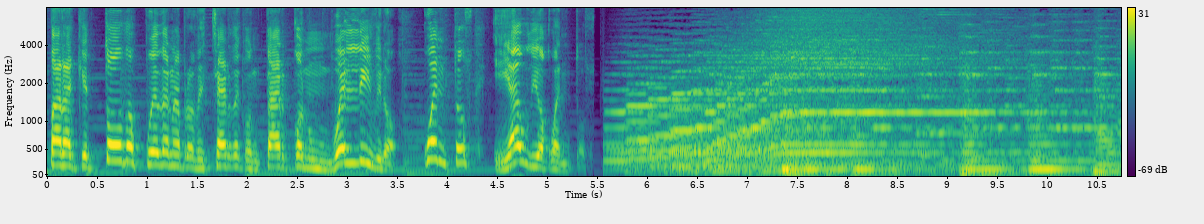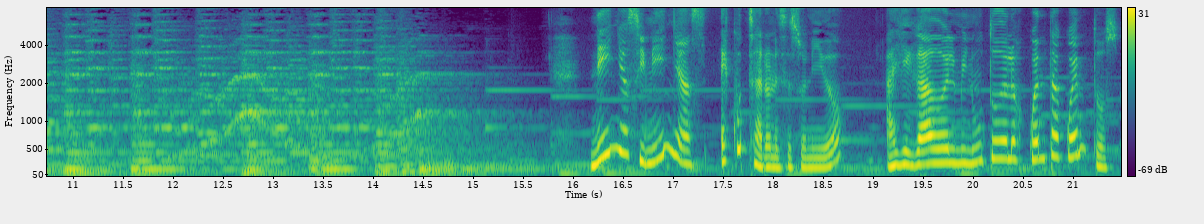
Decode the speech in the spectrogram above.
para que todos puedan aprovechar de contar con un buen libro, cuentos y audiocuentos. Niños y niñas, ¿escucharon ese sonido? Ha llegado el minuto de los cuentacuentos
